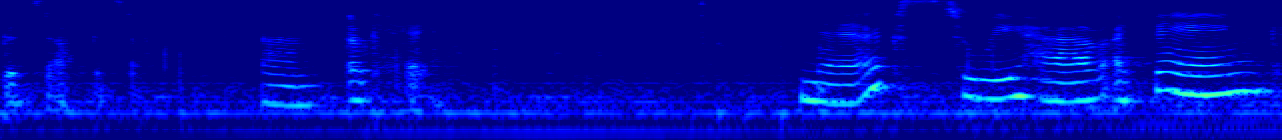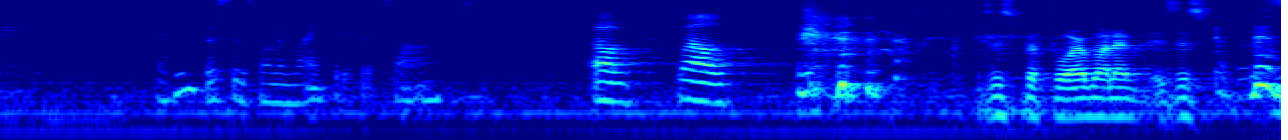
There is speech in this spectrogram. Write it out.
good stuff. Good stuff. Um, okay. Next we have I think I think this is one of my favorite songs. Oh well. Is this before one of? Is this? this,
